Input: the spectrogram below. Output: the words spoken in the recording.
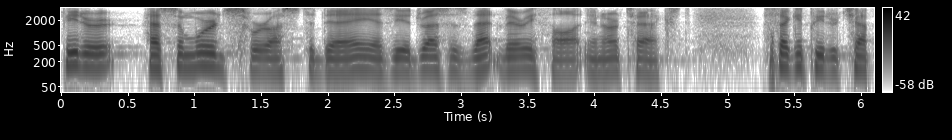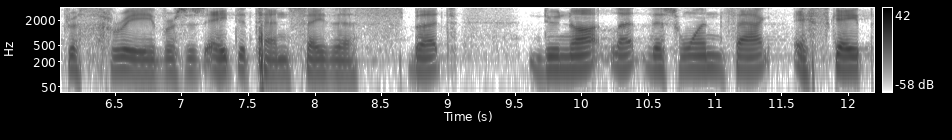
Peter has some words for us today as he addresses that very thought in our text. 2 Peter chapter 3 verses 8 to 10 say this, but do not let this one fact escape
